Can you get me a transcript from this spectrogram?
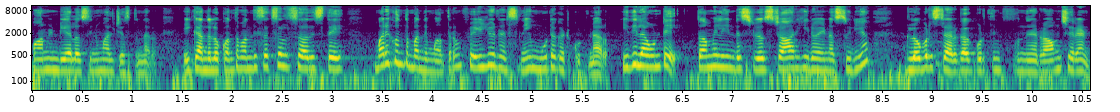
పాన్ ఇండియాలో సినిమాలు చేస్తున్నారు. ఇక అందులో కొంతమంది సక్సెస్ సాధిస్తే మరికొంతమంది మాత్రం ఫెయిల్యూనర్స్ని మూట కట్టుకుంటున్నారు ఇదిలా ఉంటే తమిళ ఇండస్ట్రీలో స్టార్ హీరో అయిన సూర్య గ్లోబల్ స్టార్గా గుర్తింపు పొందిన రామ్ చరణ్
